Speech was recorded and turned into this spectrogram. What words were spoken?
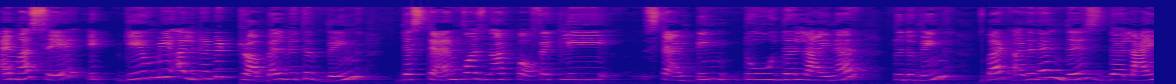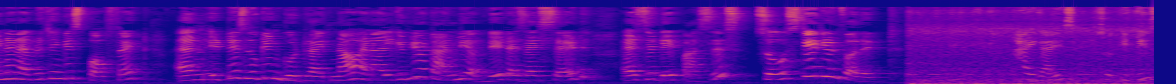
I must say it gave me a little bit trouble with the wing. The stamp was not perfectly stamping to the liner to the wing. But other than this the line and everything is perfect and it is looking good right now. And i'll give you a timely update as i said as the day passes. So stay tuned for it. Hi guys, so it is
